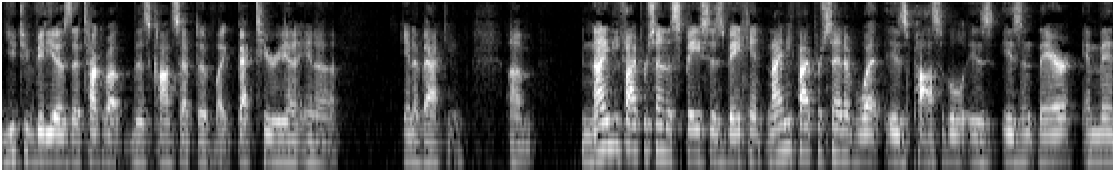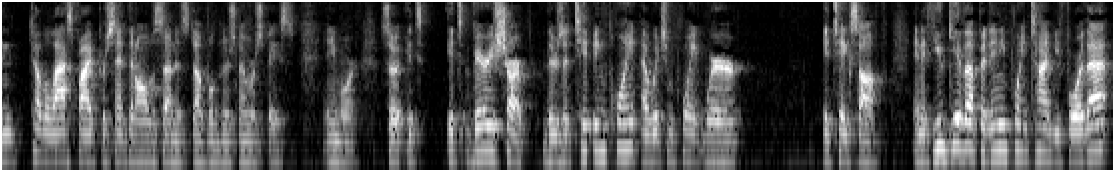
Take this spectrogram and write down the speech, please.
YouTube videos that talk about this concept of like bacteria in a in a vacuum. Um, 95% of the space is vacant 95% of what is possible is isn't there and then till the last 5% then all of a sudden it's doubled and there's no more space anymore. So it's it's very sharp. There's a tipping point at which point where it takes off. And if you give up at any point in time before that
